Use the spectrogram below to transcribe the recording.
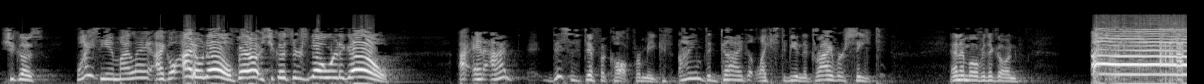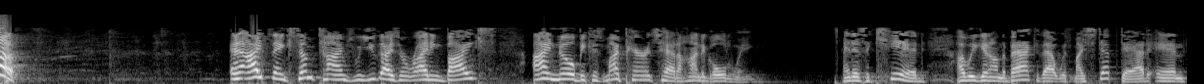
She goes, "Why is he in my lane?" I go, "I don't know." She goes, "There's nowhere to go." I, and I'm this is difficult for me because I'm the guy that likes to be in the driver's seat, and I'm over there going. Ah! And I think sometimes when you guys are riding bikes, I know because my parents had a Honda Goldwing. And as a kid, I would get on the back of that with my stepdad, and,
